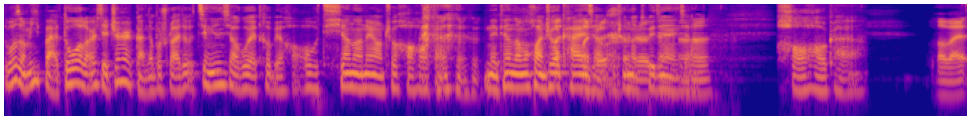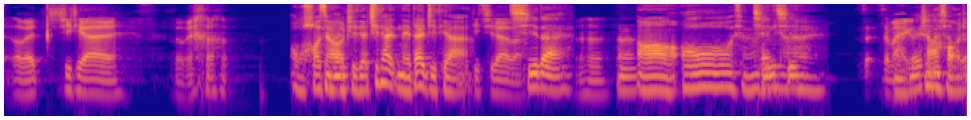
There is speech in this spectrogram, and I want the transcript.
我怎么一百多了？而且真是感觉不出来，就静音效果也特别好。哦天呐，那辆车好好开，哪天咱们换车开一下吧，真的推荐一下，嗯好好开啊！老白老白 G T I 怎么样？我、好想要 GTI，GTI 哪代 GTI？啊第七代吧。七代，嗯哼，嗯，哦哦，想要前期。再再买一个没啥好的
